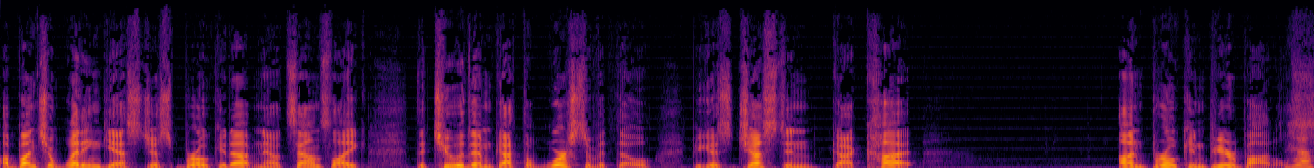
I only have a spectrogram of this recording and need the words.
a bunch of wedding guests just broke it up. Now it sounds like the two of them got the worst of it though because Justin got cut on broken beer bottles. Oh,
